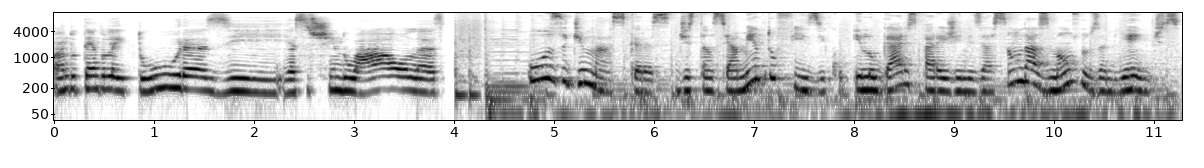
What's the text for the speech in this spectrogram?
ando tendo leituras e, assistindo aulas. O uso de máscaras, distanciamento físico e lugares para higienização das mãos nos ambientes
